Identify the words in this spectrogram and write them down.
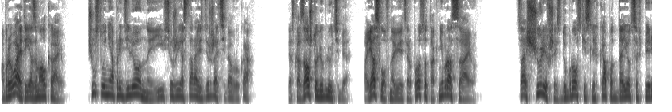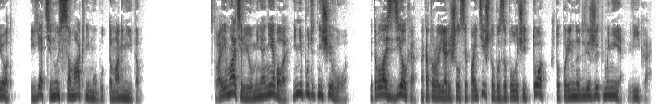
Обрывает, и я замолкаю. Чувства неопределенные, и все же я стараюсь держать себя в руках. Я сказал, что люблю тебя, а я слов на ветер просто так не бросаю. Сощурившись, Дубровский слегка поддается вперед, и я тянусь сама к нему, будто магнитом. С твоей матерью у меня не было и не будет ничего. Это была сделка, на которую я решился пойти, чтобы заполучить то, что принадлежит мне, Вика.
